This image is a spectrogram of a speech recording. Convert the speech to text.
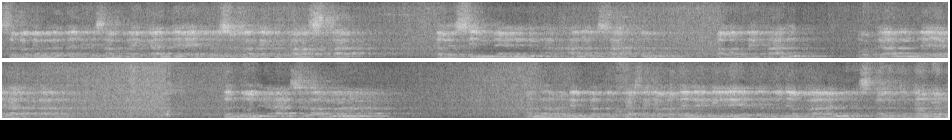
Sebagaimana tadi disampaikan yaitu sebagai kepala staf resimen Arhanut 1 Palatehan Kodam Jayakarta. Tentunya selama Anaruddin bertugas di Kabupaten Gilir tentunya banyak sekali kenangan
